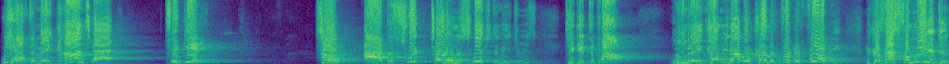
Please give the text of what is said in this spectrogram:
We have to make contact to get it. So I have to switch, turn on the switch, Demetrius, to get the power. Illuminating company not going to come and flip it for me because that's for me to do.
